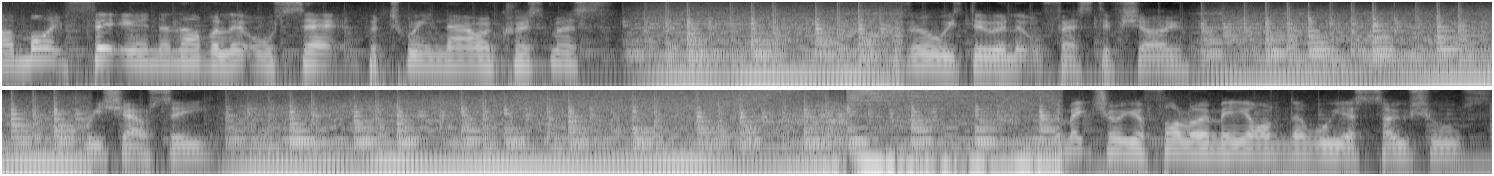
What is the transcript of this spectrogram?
I might fit in another little set between now and Christmas. Because I always do a little festive show. We shall see. So make sure you're following me on all your socials.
